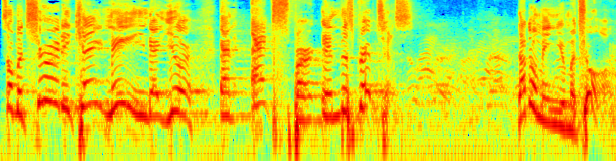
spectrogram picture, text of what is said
So maturity can't mean that you're an expert in the scriptures. That don't mean you're mature.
